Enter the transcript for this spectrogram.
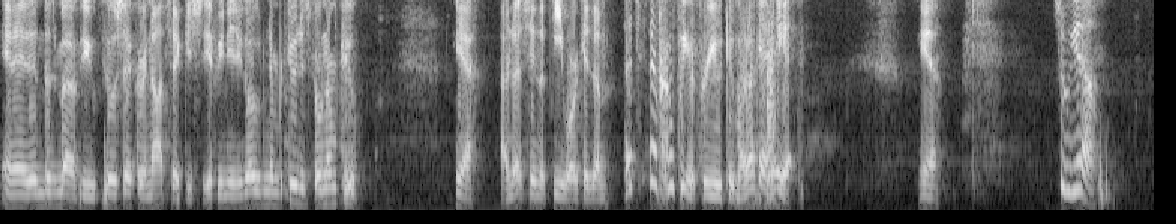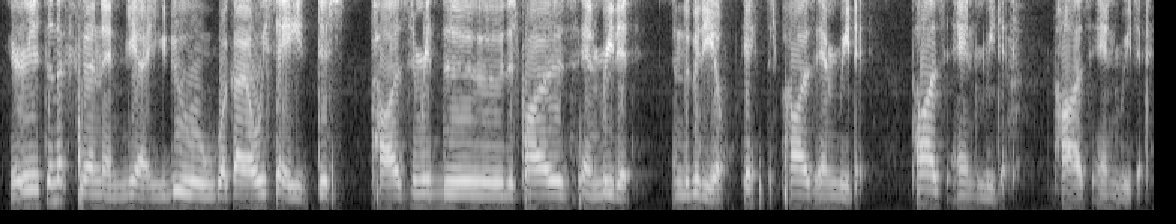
And it doesn't matter if you feel sick or not sick. If you need to go number two, just go number two. Yeah, I'm not saying the P word because um, that's inappropriate for YouTube. I'm not gonna say it. Yeah. So yeah, here is the next one, and yeah, you do like I always say. Just pause and read the. Just pause and read it in the video. Okay, just pause and read it. Pause and read it. Pause and read it.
